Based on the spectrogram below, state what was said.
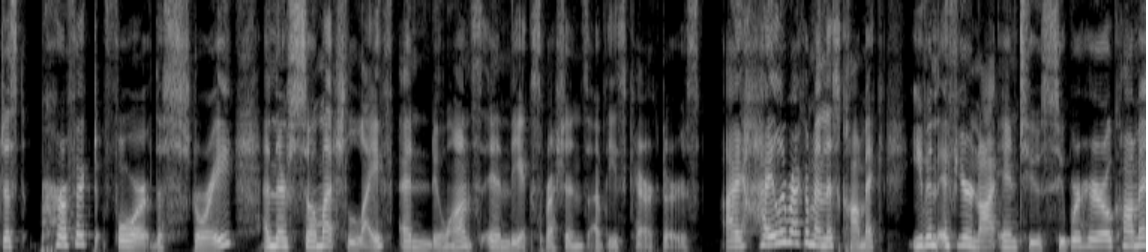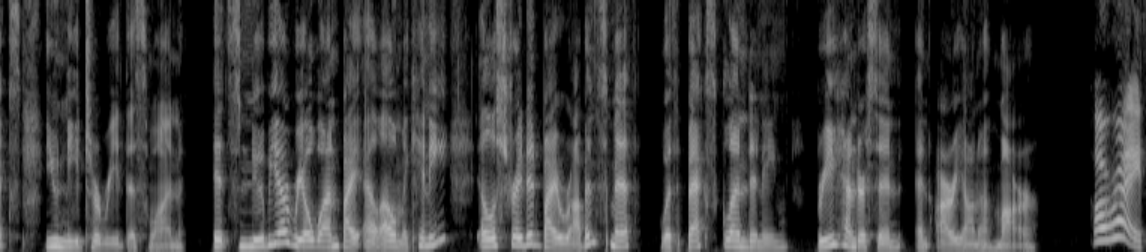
just perfect for the story, and there's so much life and nuance in the expressions of these characters. I highly recommend this comic. Even if you're not into superhero comics, you need to read this one. It's Nubia Real One by L.L. McKinney, illustrated by Robyn Smith, with Bex Glendinning, Bree Henderson, and Ariana Maher. All right.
